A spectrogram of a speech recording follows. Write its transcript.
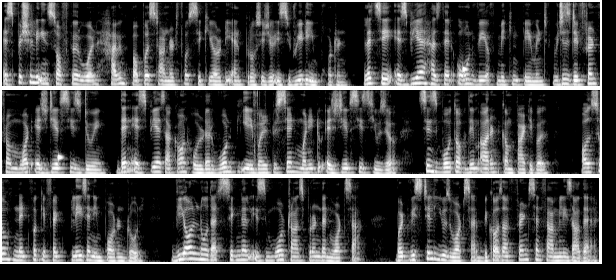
Especially in software world, having proper standards for security and procedure is really important. Let's say SBI has their own way of making payments which is different from what HDFC is doing. Then SBI's account holder won't be able to send money to HDFC's user since both of them aren't compatible. Also, network effect plays an important role. We all know that Signal is more transparent than WhatsApp but we still use WhatsApp because our friends and families are there.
